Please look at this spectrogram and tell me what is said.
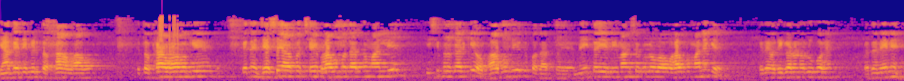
यहाँ कहते फिर तथा अभाव। तथा अभाव के, कहते हैं, जैसे आप छह भाव पदार्थ मान लिए, इसी प्रकार की अभाव भी एक पदार्थ है। नहीं तो ये मीमांसा लोग अभाव को मानेंगे? कहते अधिकरण रूप है। कहते नहीं नहीं,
